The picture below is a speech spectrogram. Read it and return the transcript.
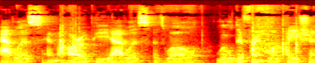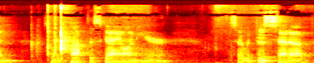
Atlas and my ROP Atlas as well. A little different location. So I pop this guy on here. So with this setup,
